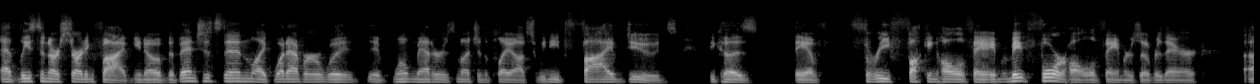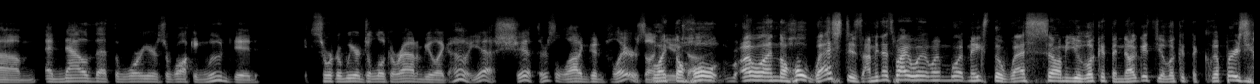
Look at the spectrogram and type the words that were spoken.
at least in our starting five. You know, if the bench is thin, like whatever, we, it won't matter as much in the playoffs. We need five dudes because they have three fucking Hall of Fame, maybe four Hall of Famers over there. Um, and now that the Warriors are walking wounded, it's sort of weird to look around and be like, oh yeah, shit, there's a lot of good players on like Utah. the whole oh and the whole west is i mean that's why what, makes the west so i mean you look at the nuggets you look at the clippers you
